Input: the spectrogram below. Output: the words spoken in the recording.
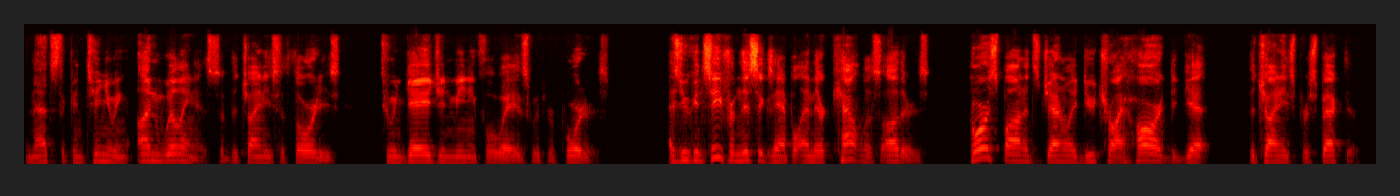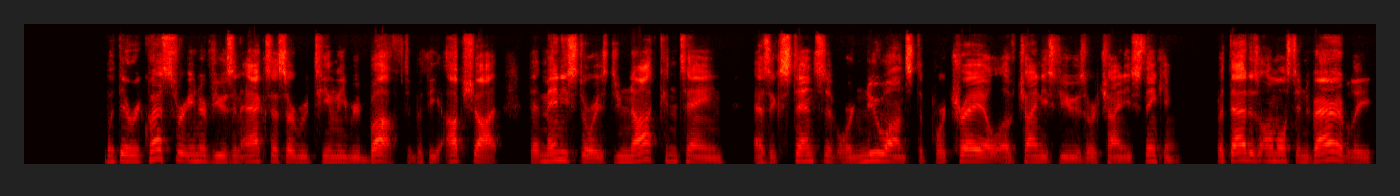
And that's the continuing unwillingness of the Chinese authorities to engage in meaningful ways with reporters. As you can see from this example, and there are countless others, correspondents generally do try hard to get the Chinese perspective. But their requests for interviews and access are routinely rebuffed with the upshot that many stories do not contain as extensive or nuanced a portrayal of Chinese views or Chinese thinking but that is almost invariably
